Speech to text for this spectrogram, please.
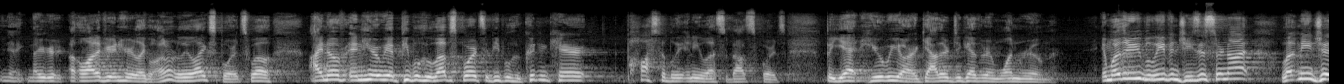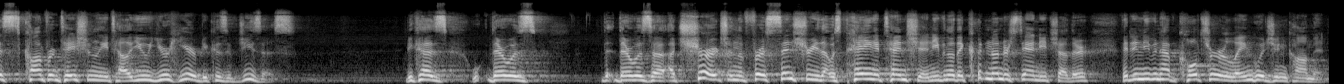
a lot of you in here are like, well, I don't really like sports. Well, I know in here we have people who love sports and people who couldn't care possibly any less about sports. But yet, here we are gathered together in one room. And whether you believe in Jesus or not, let me just confrontationally tell you, you're here because of Jesus. Because there was, there was a, a, church in the first century that was paying attention, even though they couldn't understand each other. They didn't even have culture or language in common.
